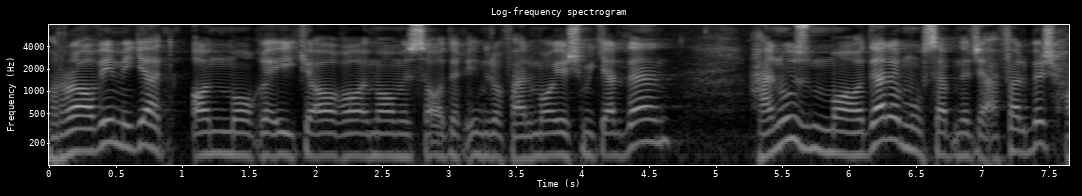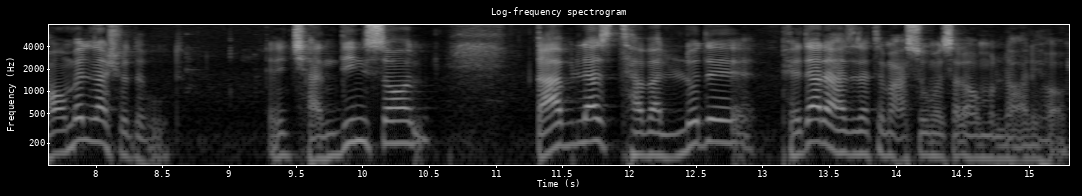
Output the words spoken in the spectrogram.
راوی میگه آن موقعی که آقا امام صادق این رو فرمایش می‌کردن هنوز مادر موسی بن جعفر بهش حامل نشده بود. یعنی چندین سال قبل از تولد پدر حضرت معصوم سلام الله علیها.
